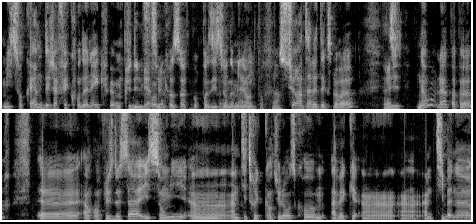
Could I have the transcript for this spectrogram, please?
mais ils sont quand même déjà fait condamner quand même plus d'une fois Microsoft pour position dominante ah sur Internet Explorer. Ils disent non, là pas peur. Euh, en, plus de ça, ils se sont mis un, un, petit truc quand tu lances Chrome avec un, un, un petit banner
